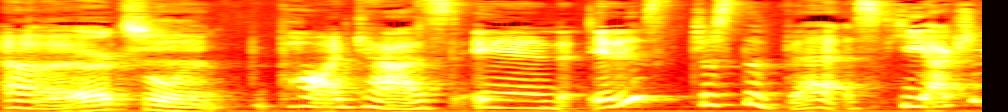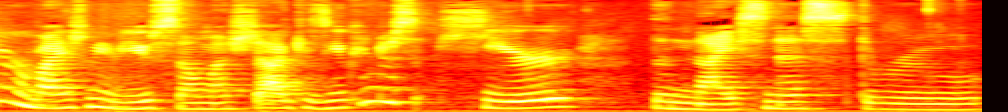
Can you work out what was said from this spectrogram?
uh, Excellent. podcast, and it is just the best. He actually reminds me of you so much, Dad, because you can just hear the niceness through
